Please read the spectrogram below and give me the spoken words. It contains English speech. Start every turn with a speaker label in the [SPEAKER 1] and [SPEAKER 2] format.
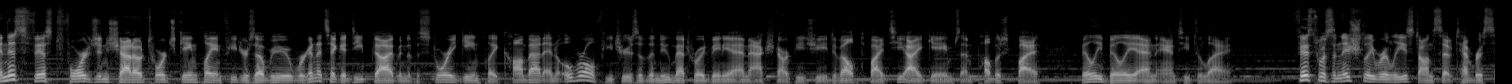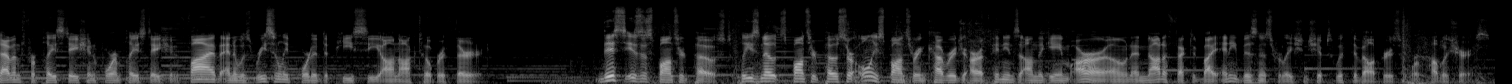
[SPEAKER 1] In this Fist Forged in Shadow Torch gameplay and features overview, we're going to take a deep dive into the story, gameplay, combat, and overall features of the new Metroidvania and action RPG developed by TiGames and published by Bilibili and Antiidelay. Fist was initially released on September 7th for PlayStation 4 and PlayStation 5, and it was recently ported to PC on October 3rd. This is a sponsored post. Please note, sponsored posts are only sponsoring coverage. Our opinions on the game are our own and not affected by any business relationships with developers or publishers.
